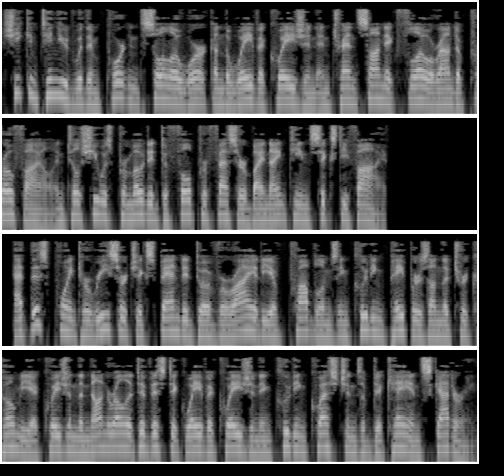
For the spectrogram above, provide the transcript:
She continued with important solo work on the wave equation and transonic flow around a profile until she was promoted to full professor by 1965. At this point her research expanded to a variety of problems including papers on the Tricomi equation the non-relativistic wave equation including questions of decay and scattering.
